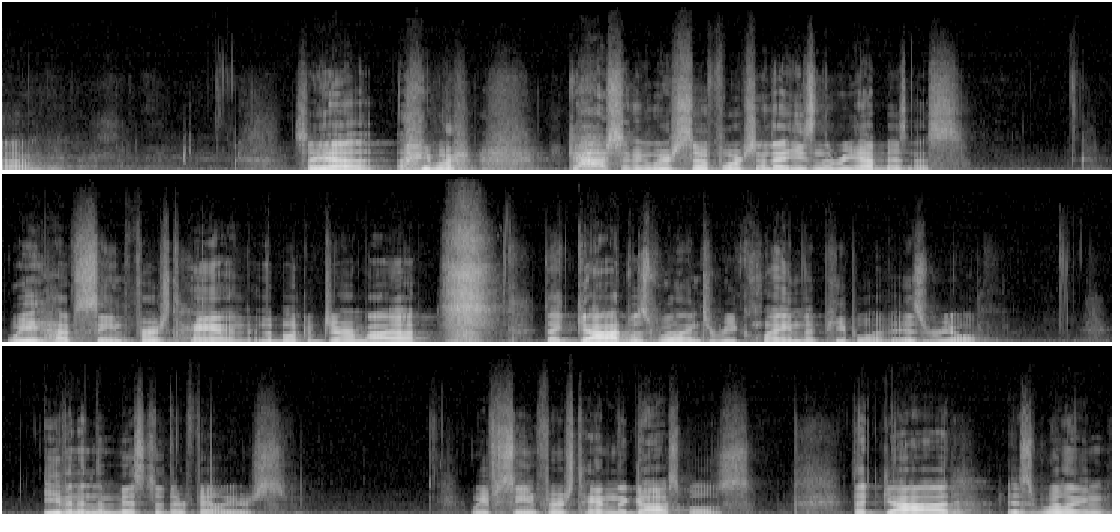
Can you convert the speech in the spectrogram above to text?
Um, so, yeah, we're, gosh, I mean, we're so fortunate that he's in the rehab business. We have seen firsthand in the book of Jeremiah that God was willing to reclaim the people of Israel even in the midst of their failures. We've seen firsthand in the Gospels that God is willing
